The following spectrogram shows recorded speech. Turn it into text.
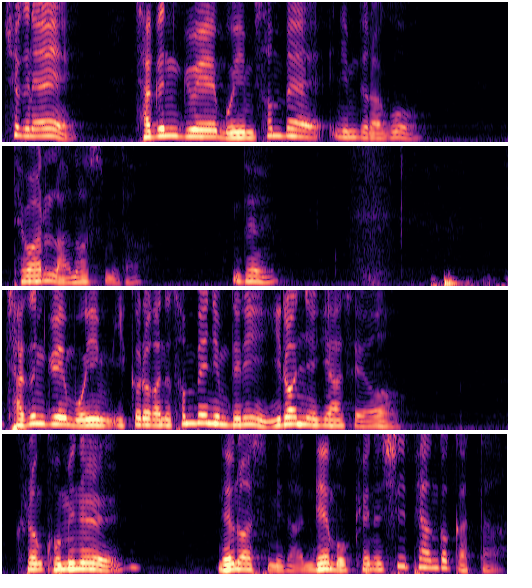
최근에 작은 교회 모임 선배님들하고 대화를 나눴습니다. 근데 작은 교회 모임 이끌어가는 선배님들이 이런 얘기 하세요. 그런 고민을 내놓았습니다. 내 목회는 실패한 것 같다.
